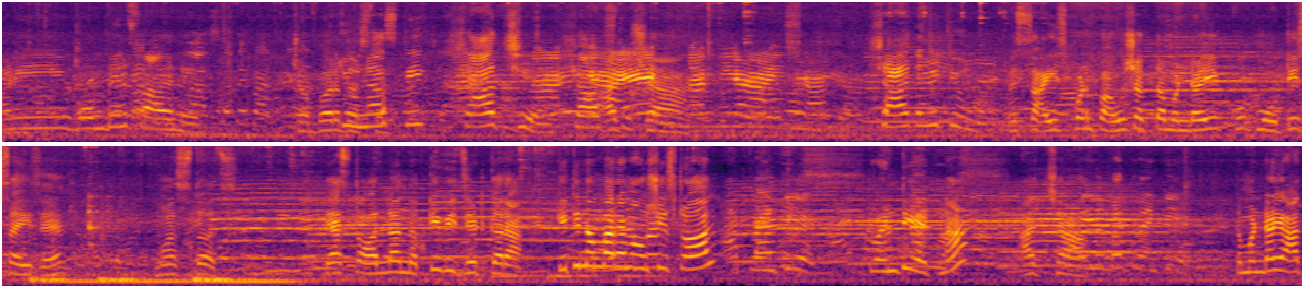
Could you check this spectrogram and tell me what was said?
आणि बोंबील फ्राय आहे. जबरदस्त. ट्युना स्टिक आहे शाद अच्छा. शाद आणि ट्युना साईज पण पाहू शकता मंडळी खूप मोठी साईज आहे. मस्तच. त्या स्टॉलला नक्की विजिट करा. किती नंबर आहे मावशी स्टॉल ट्वेंटी एट ना? अच्छा. तर मंडळी आज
